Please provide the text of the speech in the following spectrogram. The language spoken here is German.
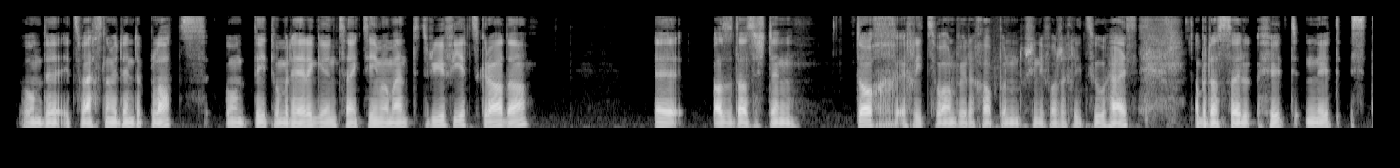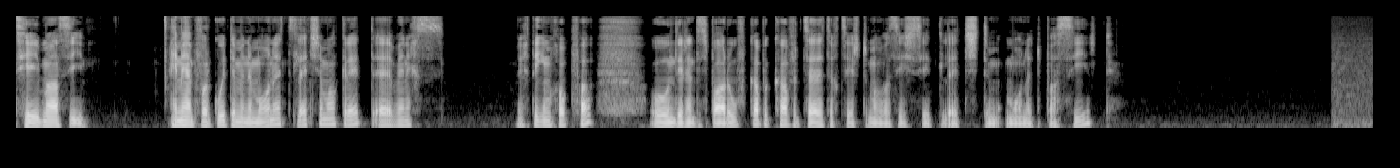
und äh, jetzt wechseln wir dann den Platz und dort, wo wir hergehen, zeigt sie im Moment 43 Grad an. Äh, also das ist dann doch ein bisschen zu warm für den Kappen und wahrscheinlich fast ein bisschen zu heiß. Aber das soll heute nicht das Thema sein. Hey, wir haben vor gut einem Monat das letzte Mal geredet, äh, wenn ich es richtig im Kopf habe. Und ihr habt ein paar Aufgaben gehabt. Erzählt euch zuerst einmal, was ist seit letztem Monat passiert?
